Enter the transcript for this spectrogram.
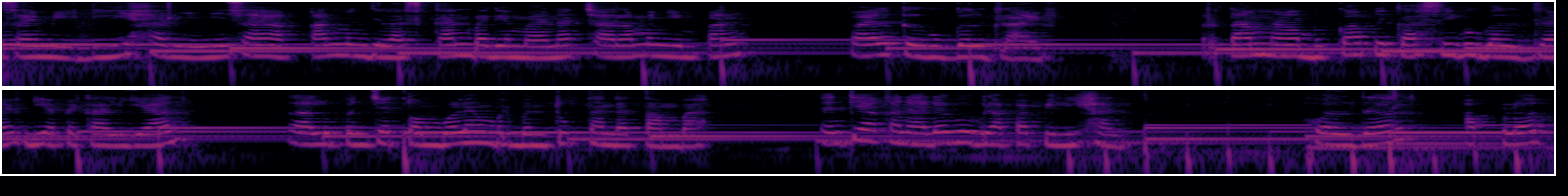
saya Medi. Hari ini saya akan menjelaskan bagaimana cara menyimpan file ke Google Drive. Pertama, buka aplikasi Google Drive di HP kalian, lalu pencet tombol yang berbentuk tanda tambah. Nanti akan ada beberapa pilihan. Folder, upload,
